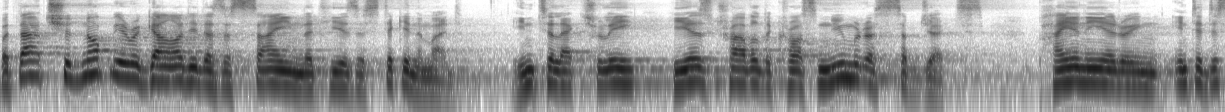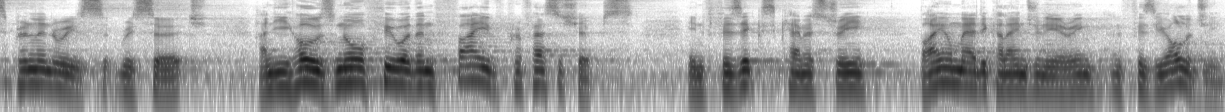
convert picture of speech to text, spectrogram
But that should not be regarded as a sign that he is a stick in the mud. Intellectually, he has traveled across numerous subjects pioneering interdisciplinary research, and he holds no fewer than five professorships in physics, chemistry, biomedical engineering, and physiology.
